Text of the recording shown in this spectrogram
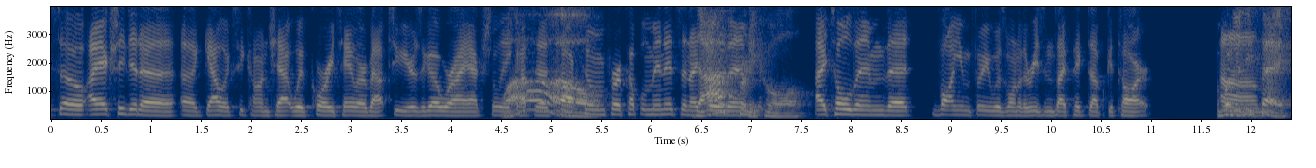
so I actually did a, a GalaxyCon chat with Corey Taylor about 2 years ago where I actually got to talk to him for a couple minutes and I told him pretty cool. I told him that Volume 3 was one of the reasons I picked up guitar. What did um, he say?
